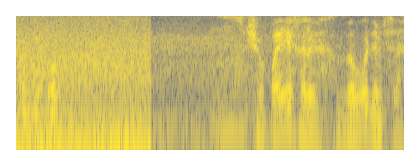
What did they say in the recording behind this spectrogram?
Все, готов. Ну что, поехали, заводимся.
